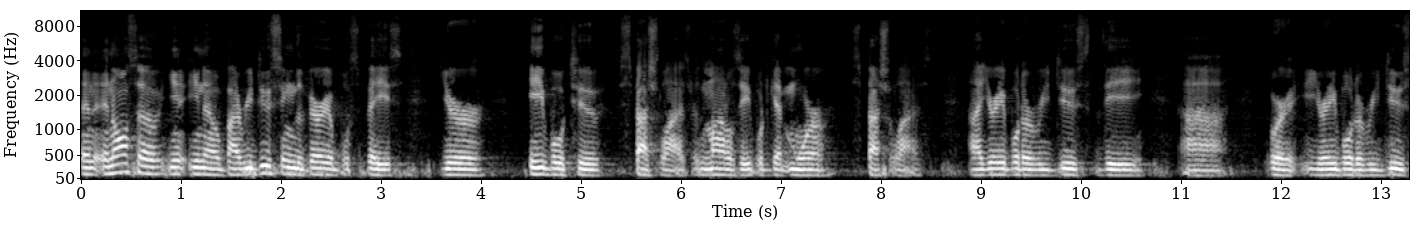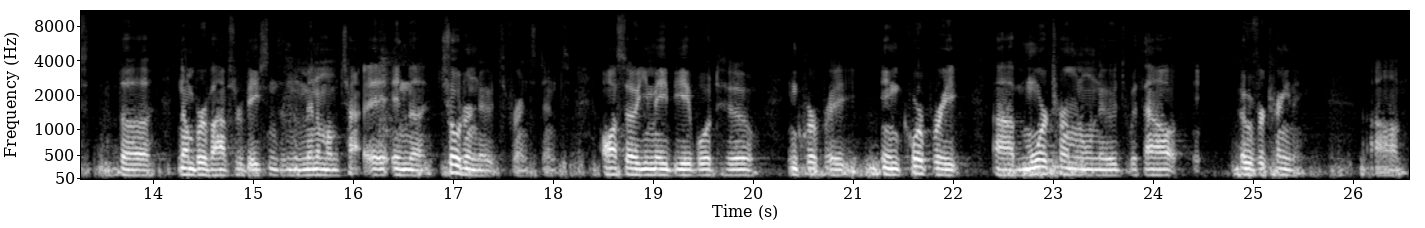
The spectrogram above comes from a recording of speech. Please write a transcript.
and, and, also, you, you, know, by reducing the variable space, you're able to specialize, or the model is able to get more specialized. Uh, you're able to reduce the, uh, or you're able to reduce the number of observations in the minimum in the children nodes, for instance. Also, you may be able to incorporate incorporate uh, more terminal nodes without overtraining. Um,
